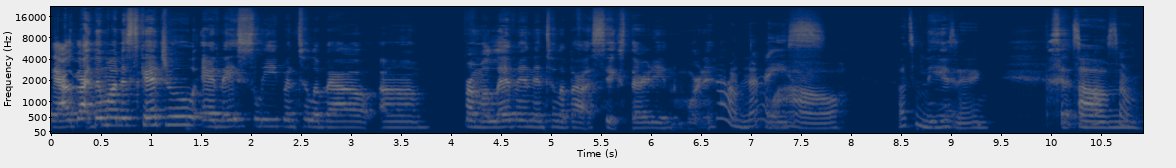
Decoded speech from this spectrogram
They, I got them on the schedule, and they sleep until about um from eleven until about six thirty in the morning. Oh, nice. Wow. That's Yeah. amazing. That's Um, awesome.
